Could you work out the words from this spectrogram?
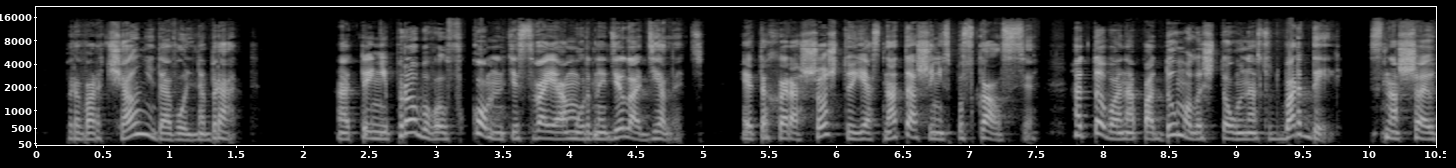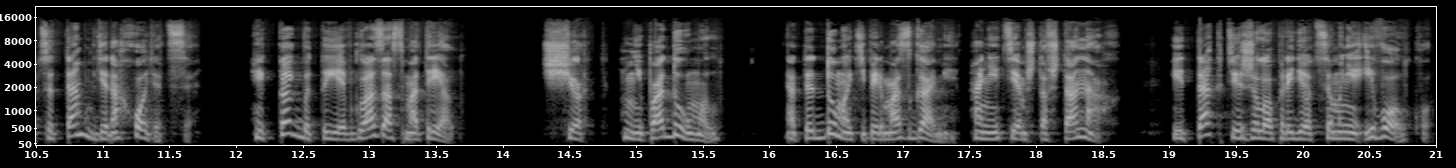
– проворчал недовольно брат. «А ты не пробовал в комнате свои амурные дела делать? Это хорошо, что я с Наташей не спускался, а то бы она подумала, что у нас тут бордель, сношаются там, где находятся. И как бы ты ей в глаза смотрел?» «Черт, не подумал. А ты думай теперь мозгами, а не тем, что в штанах. И так тяжело придется мне и волку.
